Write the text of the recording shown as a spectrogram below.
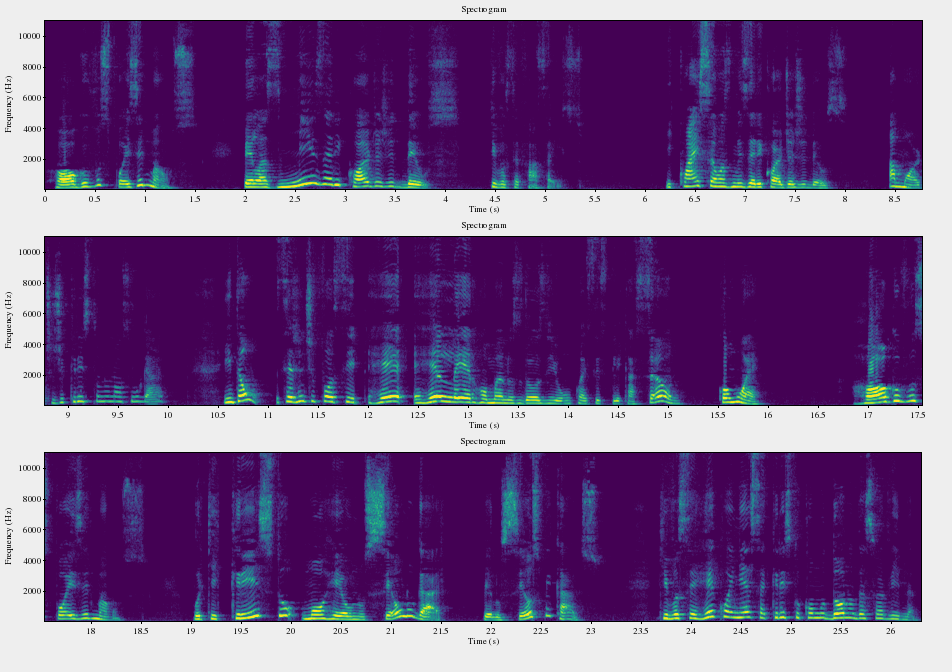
Rogo-vos, pois, irmãos, pelas misericórdias de Deus, que você faça isso. E quais são as misericórdias de Deus? A morte de Cristo no nosso lugar. Então, se a gente fosse re reler Romanos 12, 1 com essa explicação, como é? Rogo-vos, pois, irmãos, porque Cristo morreu no seu lugar pelos seus pecados, que você reconheça Cristo como dono da sua vida,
